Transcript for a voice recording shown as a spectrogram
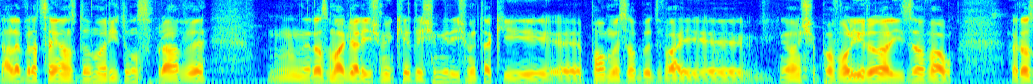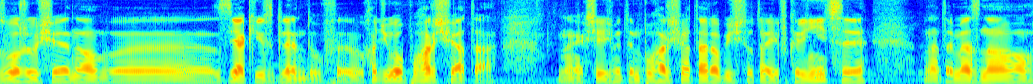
No ale wracając do meritum sprawy, mm, rozmawialiśmy kiedyś i mieliśmy taki e, pomysł obydwaj, e, on się powoli realizował, rozłożył się no, e, z jakich względów? Chodziło o Puchar Świata. Chcieliśmy ten Puchar Świata robić tutaj w Krynicy, natomiast no,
